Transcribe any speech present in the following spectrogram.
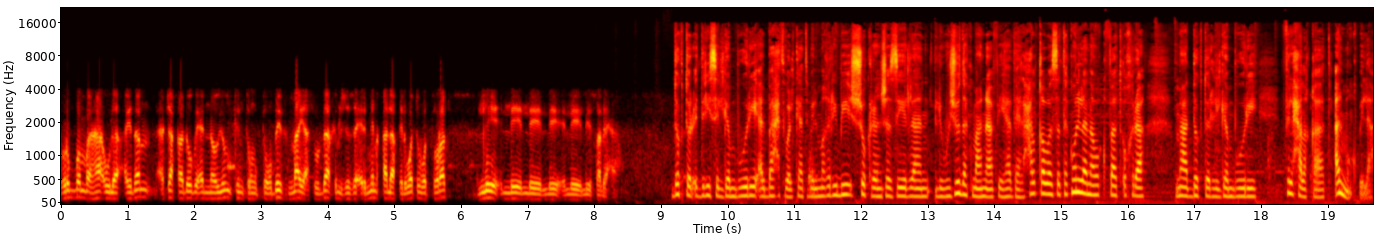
وربما هؤلاء أيضا اعتقدوا بأنه يمكن توظيف ما يحصل داخل الجزائر من قلاقل وتوترات لصالحها دكتور إدريس الجنبوري الباحث والكاتب المغربي شكرا جزيلا لوجودك معنا في هذه الحلقة وستكون لنا وقفات أخرى مع الدكتور الجنبوري في الحلقات المقبلة.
